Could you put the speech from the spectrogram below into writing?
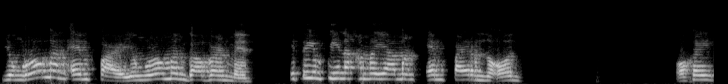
yung Roman Empire, yung Roman government, ito yung pinakamayamang empire noon. Okay?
